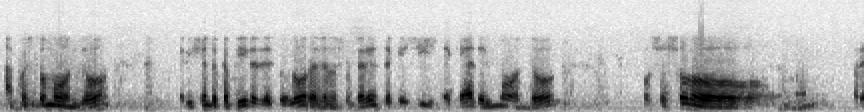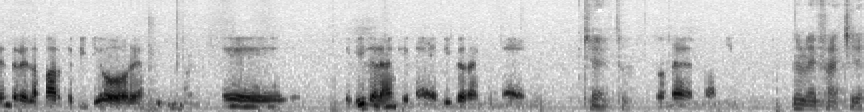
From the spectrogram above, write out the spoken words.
a questo mondo e riuscendo a capire del dolore e della sofferenza che esiste, che è del mondo, posso solo prendere la parte migliore e, e vivere anche me, vivere anche me. Certo. Non è facile non è facile.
